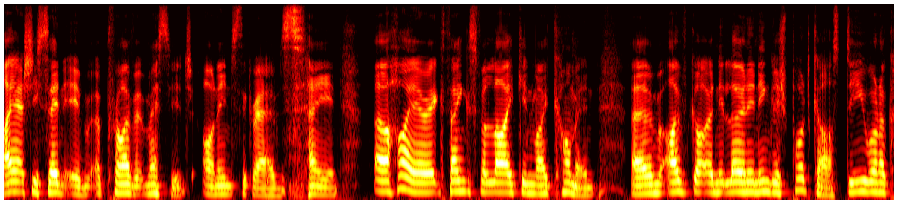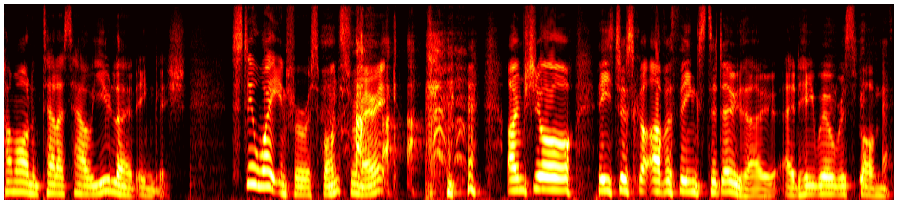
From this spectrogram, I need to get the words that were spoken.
I actually sent him a private message on Instagram saying, uh, "Hi Eric, thanks for liking my comment. Um, I've got a learning English podcast. Do you want to come on and tell us how you learned English?" Still waiting for a response from Eric. I'm sure he's just got other things to do though, and he will respond.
